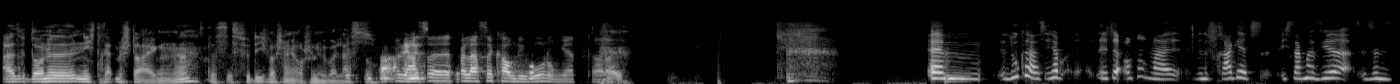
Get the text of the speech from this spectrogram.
Also Donald, nicht Treppen steigen, ne? Das ist für dich wahrscheinlich auch schon eine Überlastung. Ich verlasse, verlasse kaum die Wohnung jetzt gerade. Ähm, Lukas, ich hab, hätte auch noch mal eine Frage jetzt. Ich sag mal, wir sind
